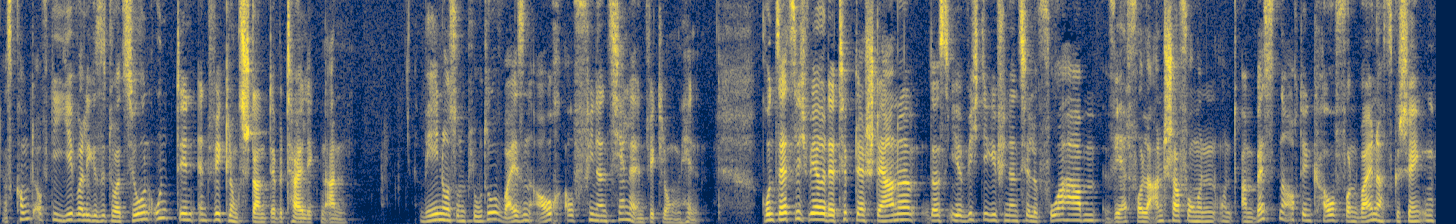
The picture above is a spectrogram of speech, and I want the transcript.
Das kommt auf die jeweilige Situation und den Entwicklungsstand der Beteiligten an. Venus und Pluto weisen auch auf finanzielle Entwicklungen hin. Grundsätzlich wäre der Tipp der Sterne, dass ihr wichtige finanzielle Vorhaben, wertvolle Anschaffungen und am besten auch den Kauf von Weihnachtsgeschenken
